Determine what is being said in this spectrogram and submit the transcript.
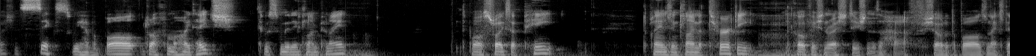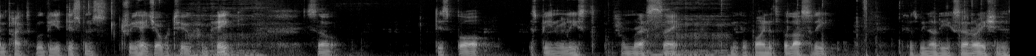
Question six, we have a ball dropped from a height h to a smooth inclined plane. The ball strikes at p. The plane is inclined at 30. The coefficient of restitution is a half. Show that the ball's next impact will be a distance 3h over 2 from p. So this ball is being released from rest, say. We can find its velocity because we know the acceleration is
